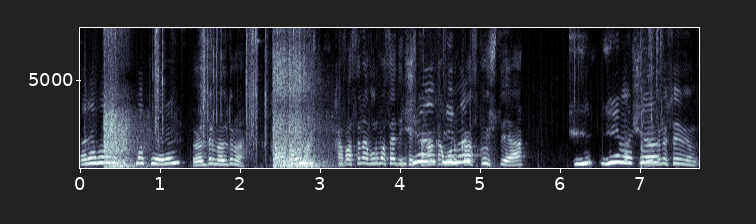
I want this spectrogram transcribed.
Araba bakıyorum. Öldürme öldürme. Kafasına vurma. Kafasına vurmasaydı keşke kankam. Onun kaskı uçtu ya. Yüzeyim aşağı. Gözünü seveyim.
